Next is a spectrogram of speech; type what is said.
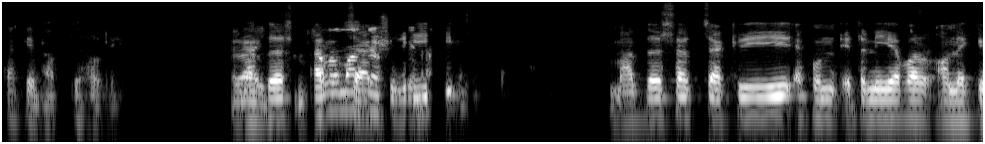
তাকে ভাবতে হবে। মাদ্রাসা। মাদ্রাসার চাকরি এখন এটা নিয়ে আবার অনেকে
